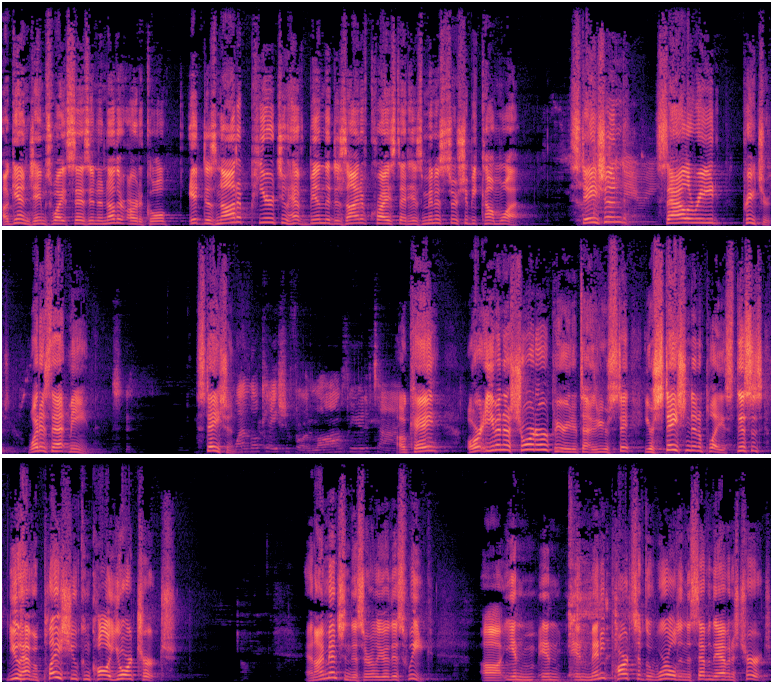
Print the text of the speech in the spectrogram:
Again, James White says in another article, it does not appear to have been the design of Christ that his ministers should become what? Stationed, salaried preachers. What does that mean? Stationed. One location for a long period of time. Okay? Or even a shorter period of time. You're, sta- you're stationed in a place. This is you have a place you can call your church. And I mentioned this earlier this week. Uh, in, in, in many parts of the world in the Seventh day Adventist Church,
